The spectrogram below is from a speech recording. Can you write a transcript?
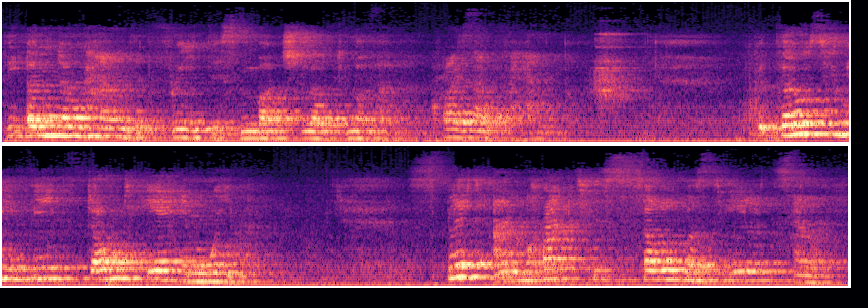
The unknown hand that freed this much loved mother cries out for help. But those whom he feeds don't hear him weep. Split and cracked, his soul must heal itself.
